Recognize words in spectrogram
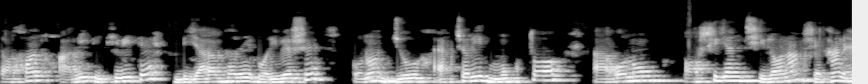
তখন আদি পৃথিবীতে বিজারকধর্মী পরিবেশে কোনো যৌ অ্যাকচুয়ালি মুক্ত অণু, অক্সিজেন ছিল না। সেখানে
